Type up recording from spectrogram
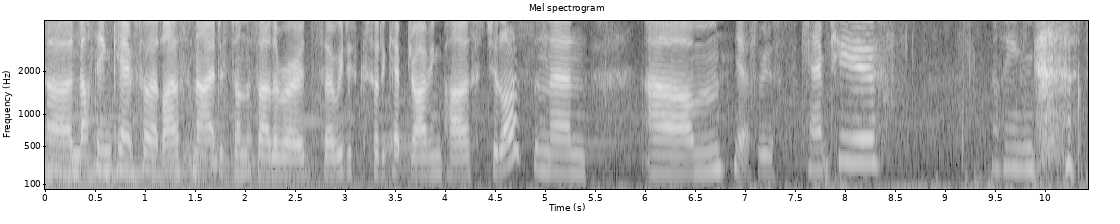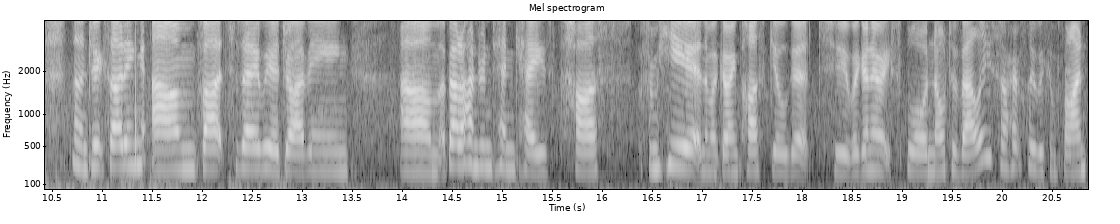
uh, nothing campsite last night, just on the side of the road. So we just sort of kept driving past Chilas, and then um, yeah, so we just camped here. Nothing, nothing too exciting. Um, but today we are driving um, about 110 k's past from here, and then we're going past Gilgit to. We're going to explore Naltar Valley. So hopefully we can find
